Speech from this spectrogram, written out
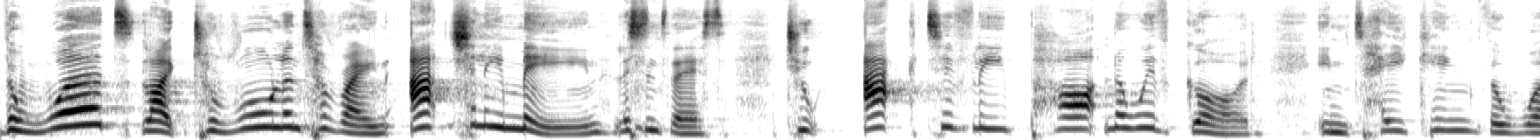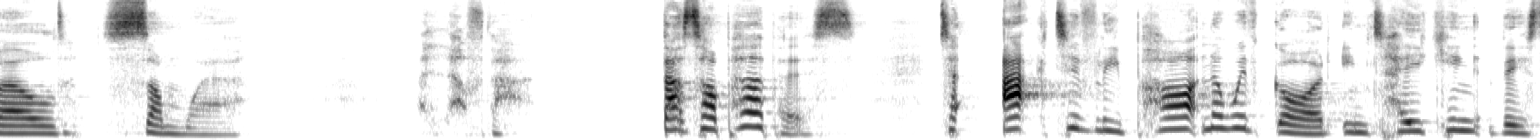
the words like to rule and to reign actually mean, listen to this, to actively partner with God in taking the world somewhere. I love that. That's our purpose to actively partner with God in taking this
